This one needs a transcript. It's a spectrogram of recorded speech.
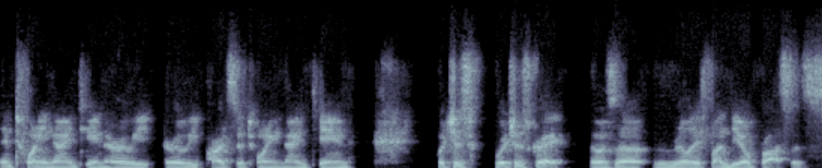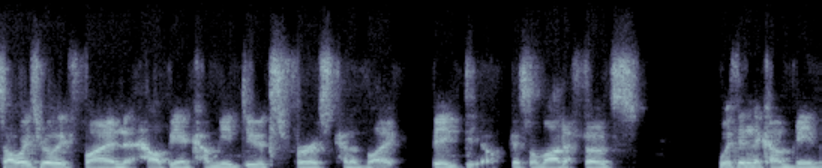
in 2019, early early parts of 2019, which is which is great. It was a really fun deal process. It's always really fun helping a company do its first kind of like big deal because a lot of folks within the company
